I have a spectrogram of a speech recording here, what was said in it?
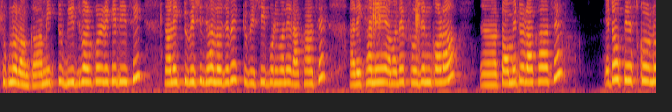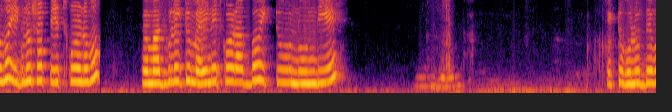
শুকনো লঙ্কা। আমি একটু বীজ বার করে রেখে দিয়েছি, নাহলে একটু বেশি ঝাল হয়ে যাবে, একটু বেশি পরিমাণে রাখা আছে। আর এখানে আমাদের ফ্রোজেন করা টমেটো রাখা আছে, এটাও পেস্ট করে নেব, এগুলো সব পেস্ট করে নেব। মাছগুলো একটু ম্যারিনেট করে রাখব, একটু নুন দিয়ে। একটু হলুদ দেব।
